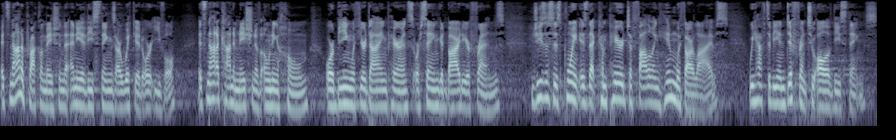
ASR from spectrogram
It's not a proclamation that any of these things are wicked or evil. It's not a condemnation of owning a home or being with your dying parents or saying goodbye to your friends. Jesus' point is that compared to following him with our lives, we have to be indifferent to all of these things.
